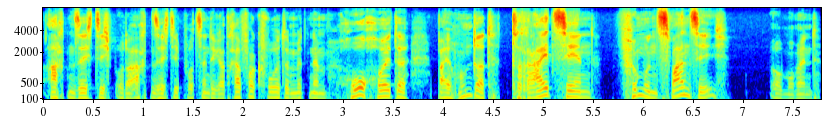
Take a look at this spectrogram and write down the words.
68 oder 68-prozentiger Trefferquote mit einem Hoch heute bei 113,25. Oh, Moment.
